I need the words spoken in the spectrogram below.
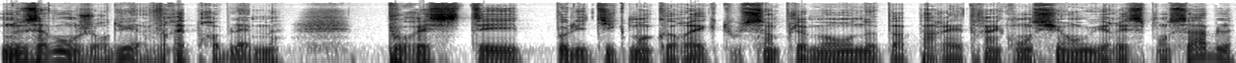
Nous avons aujourd'hui un vrai problème. Pour rester politiquement correct ou simplement ne pas paraître inconscient ou irresponsable,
